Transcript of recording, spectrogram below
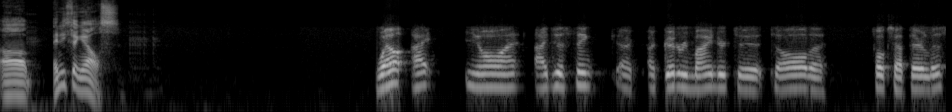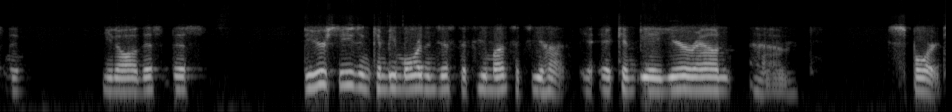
Uh, anything else? Well, I you know I I just think a, a good reminder to to all the folks out there listening. You know this this deer season can be more than just a few months that you hunt. It, it can be a year-round um, sport,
